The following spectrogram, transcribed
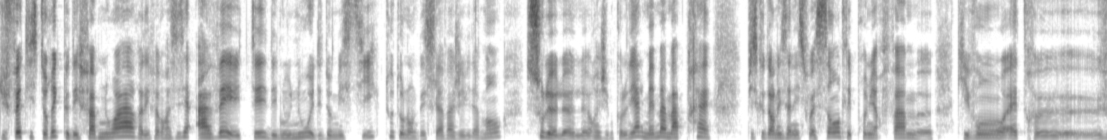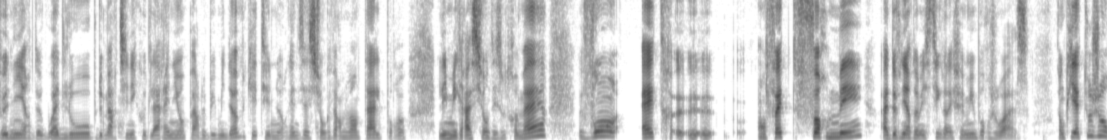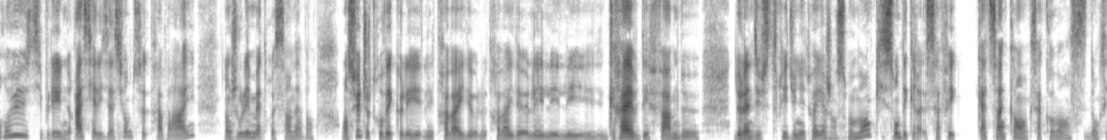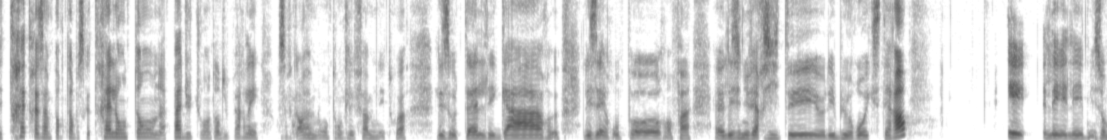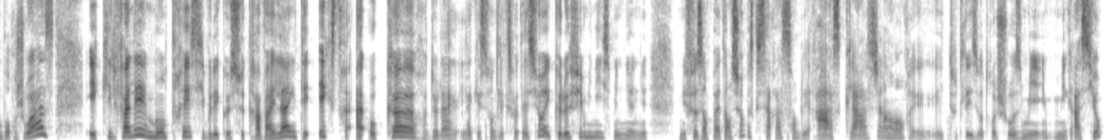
du fait historique que des femmes noires des femmes racisées avaient été des nounous et des domestiques tout au long de l'esclavage, évidemment, sous le, régime colonial, mais même après. Puisque dans les années 60, les premières femmes euh, qui vont être euh, venir de Guadeloupe, de Martinique ou de La Réunion par le BIMIDOM, qui était une organisation gouvernementale pour euh, l'immigration des Outre-mer, vont être euh, euh, euh, en fait formées à devenir domestiques dans les familles bourgeoises. Donc il y a toujours eu, si vous voulez, une racialisation de ce travail. Donc je voulais mettre ça en avant. Ensuite, je trouvais que les, de- le travail les, grèves des femmes de, de l'industrie du nettoyage en ce moment, qui sont des ça fait 4-5 ans que ça commence. Donc c'est très très important parce que très longtemps, on n'a pas du tout entendu parler. Ça fait quand même longtemps que les femmes nettoient les hôtels, les gares, euh, les aéroports, enfin euh, les universités, euh, les bureaux, etc. Et les, maisons bourgeoises et qu'il fallait montrer, si vous voulez, que ce travail-là était au cœur de la, question de l'exploitation et que le féminisme, n'y faisant pas attention, parce que ça rassemblait race, classe, genre et, toutes les autres choses, migration,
